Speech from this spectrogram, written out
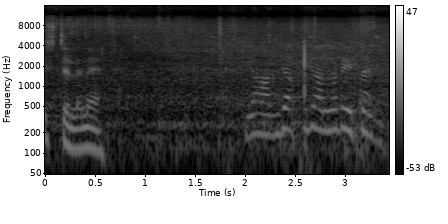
ഇഷ്ടല്ലേ നല്ല ടേസ്റ്റായിരുന്നു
